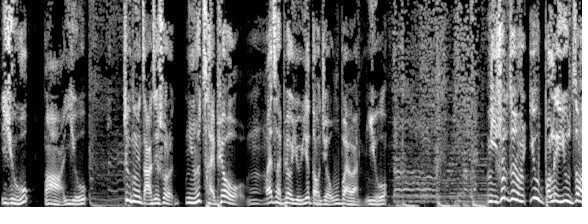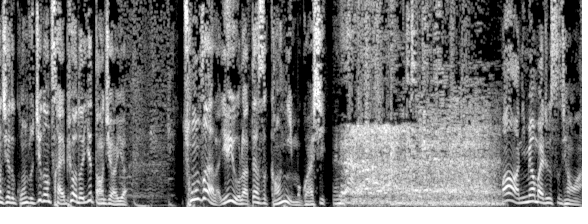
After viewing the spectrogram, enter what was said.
有啊，有。这个东西咋就说了？你说彩票嗯买彩票有一等奖五百万，有。你说的这种又不累又挣钱的工作，就跟彩票的一等奖一样，存在了也有了，但是跟你没关系。啊，你明白这个事情啊？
